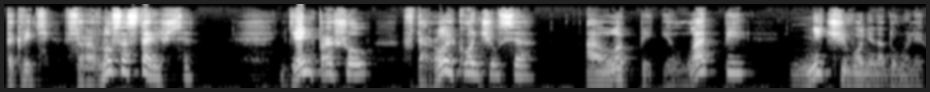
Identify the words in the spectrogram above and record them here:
Так ведь все равно состаришься. День прошел, второй кончился, а Лоппи и Лаппи ничего не надумали.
